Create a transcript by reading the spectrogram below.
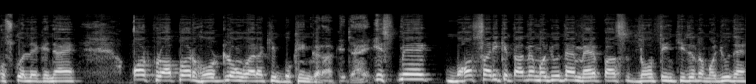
اس کو لے کے جائیں۔ اور پراپر ہوٹلوں وغیرہ کی بکنگ کرا کے جائیں۔ اس میں بہت ساری کتابیں موجود ہیں۔ میرے پاس دو تین چیزیں تو موجود ہیں۔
